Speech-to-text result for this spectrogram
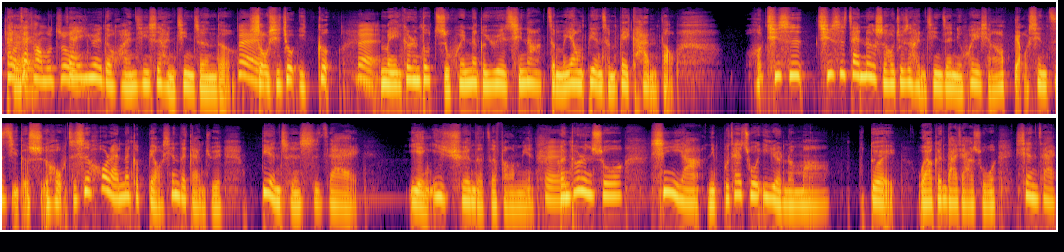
但在藏不住，在音乐的环境是很竞争的，对，首席就一个，对，每一个人都只会那个乐器，那怎么样变成被看到？其实，其实，在那个时候就是很竞争，你会想要表现自己的时候，只是后来那个表现的感觉变成是在演艺圈的这方面。很多人说：“心怡啊，你不再做艺人了吗？”不对，我要跟大家说，现在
